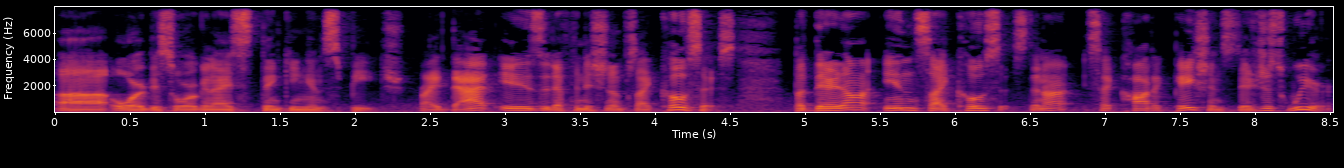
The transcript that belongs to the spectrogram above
uh, or disorganized thinking and speech, right? That is the definition of psychosis. But they're not in psychosis. They're not psychotic patients. They're just weird.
